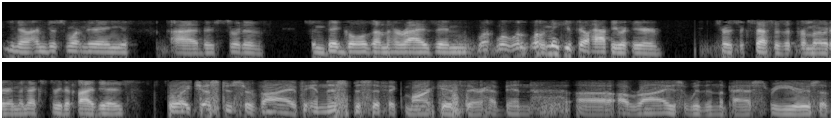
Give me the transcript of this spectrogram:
you know, I'm just wondering if uh, there's sort of some big goals on the horizon. What, what, what would make you feel happy with your sort of success as a promoter in the next three to five years? Boy, just to survive in this specific market, there have been uh, a rise within the past three years of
